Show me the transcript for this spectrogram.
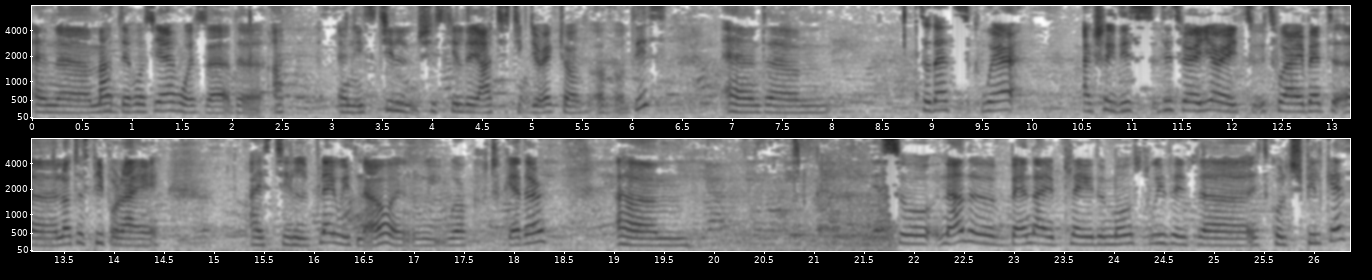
and uh, Marthe Desrosières was uh, the art and he's still she's still the artistic director of, of, of this and um, so that's where actually this this very year it's, it's where I met a lot of people I I still play with now and we work together um, so now the band I play the most with is uh, it's called Spilkes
